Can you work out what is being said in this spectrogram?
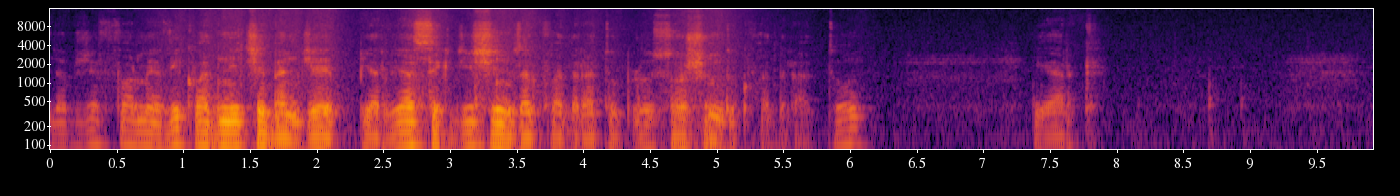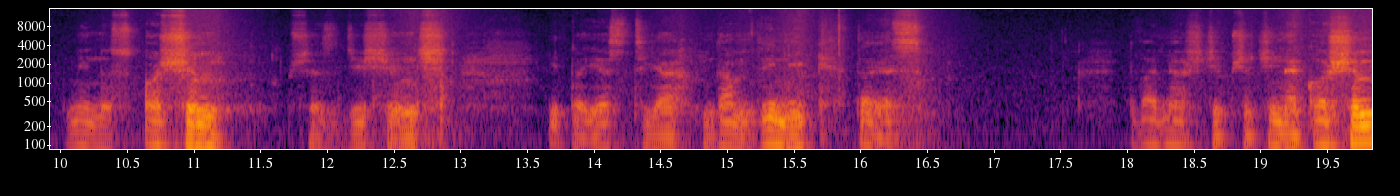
Dobrze, w formie wykładniczej będzie pierwiastek 10 do kwadratu plus 8 do kwadratu. Jak minus 8 przez 10 i to jest, ja dam wynik, to jest 12,8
